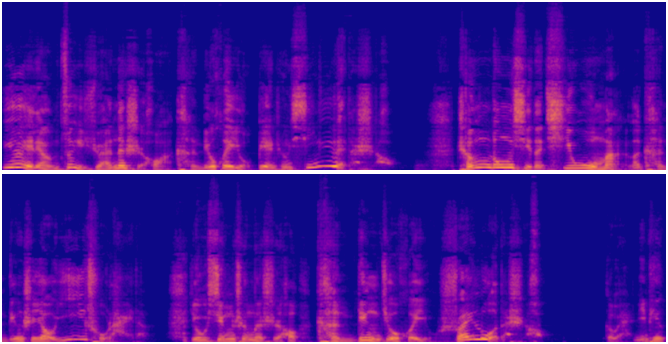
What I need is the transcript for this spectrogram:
月亮最圆的时候啊肯定会有变成新月的时候，盛东西的气物满了，肯定是要溢出来的。有兴盛的时候，肯定就会有衰落的时候。各位，您听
